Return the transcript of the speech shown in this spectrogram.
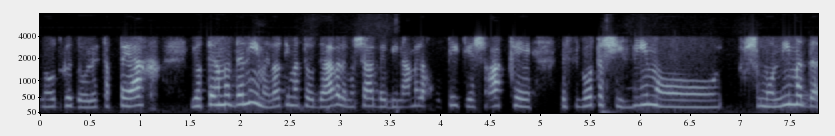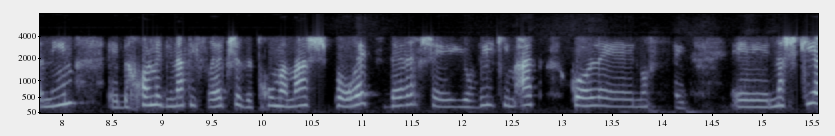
מאוד גדול לטפח יותר מדענים. אני לא יודעת אם אתה יודע, אבל למשל בבינה מלאכותית יש רק בסביבות ה-70 או 80 מדענים אה, בכל מדינת ישראל, כשזה תחום ממש פורץ דרך שיוביל כמעט כל אה, נושא. אה, נשקיע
